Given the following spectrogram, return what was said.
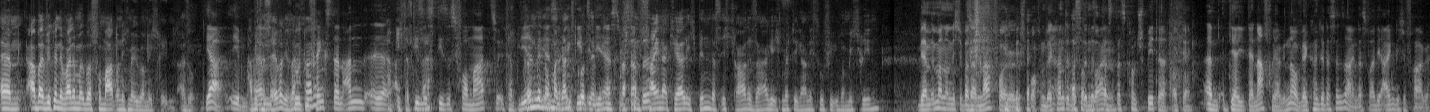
ähm, aber wir können ja weiter mal über das Format und nicht mehr über mich reden. Also Ja, eben. Hab ich das selber gesagt Du, du fängst dann an, äh, dieses, gesagt? dieses Format zu etablieren. Können wir noch mal ganz kurz erwähnen, was für ein feiner Kerl ich bin, dass ich gerade sage, ich möchte gar nicht so viel über mich reden? Wir haben immer noch nicht über deinen Nachfolger gesprochen. Wer könnte das Achso, denn sein? das, das kommt später. Okay. Ähm, der, der Nachfolger, genau. Wer könnte das denn sein? Das war die eigentliche Frage.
